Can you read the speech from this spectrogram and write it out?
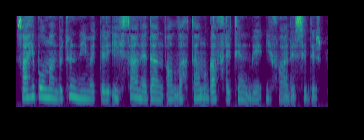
sahip olunan bütün nimetleri ihsan eden Allah'tan gafletin bir ifadesidir.''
